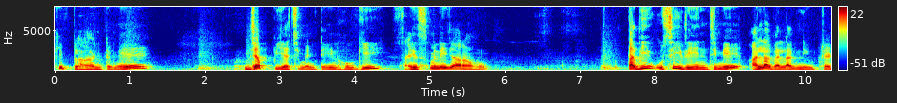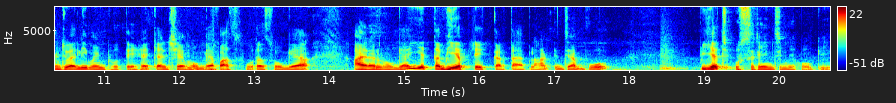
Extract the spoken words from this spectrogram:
कि प्लांट में जब पीएच मेंटेन होगी साइंस में नहीं जा रहा हूँ। तभी उसी रेंज में अलग अलग न्यूट्रेंट जो एलिमेंट होते हैं कैल्शियम हो गया फास्फोरस हो गया आयरन हो गया, ये तभी अपटेक करता है प्लांट जब वो पीएच उस रेंज में होगी।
